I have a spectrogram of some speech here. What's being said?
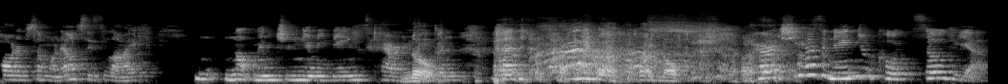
part of someone else's life. N- Not mentioning any names, Karen No. Dugan, but her, she has an angel called Sylvia.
